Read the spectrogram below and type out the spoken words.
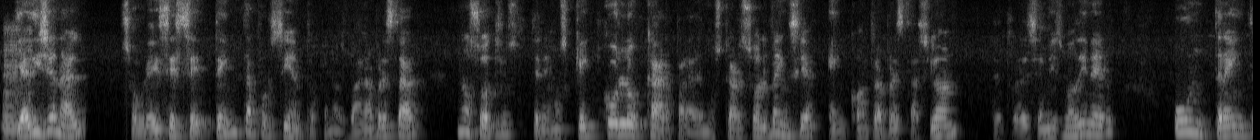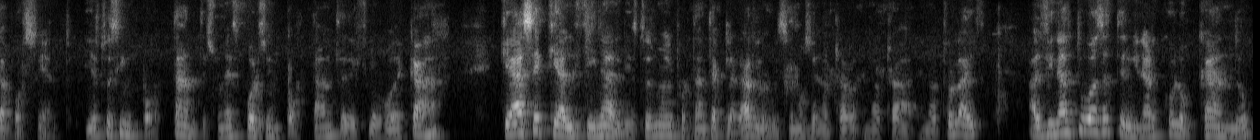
Y adicional, sobre ese 70% que nos van a prestar, nosotros tenemos que colocar para demostrar solvencia en contraprestación dentro de ese mismo dinero un 30%. Y esto es importante, es un esfuerzo importante de flujo de caja que hace que al final, y esto es muy importante aclararlo, lo hicimos en, otra, en, otra, en otro live, al final tú vas a terminar colocando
